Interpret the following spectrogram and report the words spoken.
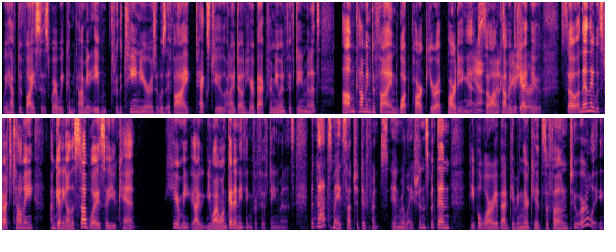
We have devices where we can, I mean, even through the teen years, it was if I text you and I don't hear back from you in 15 minutes, I'm coming to find what park you're at partying at. Yeah, so I'm coming to get you. So, and then they would start to tell me, I'm getting on the subway, so you can't hear me. I, you, I won't get anything for 15 minutes. But that's made such a difference in relations. But then people worry about giving their kids a phone too early.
